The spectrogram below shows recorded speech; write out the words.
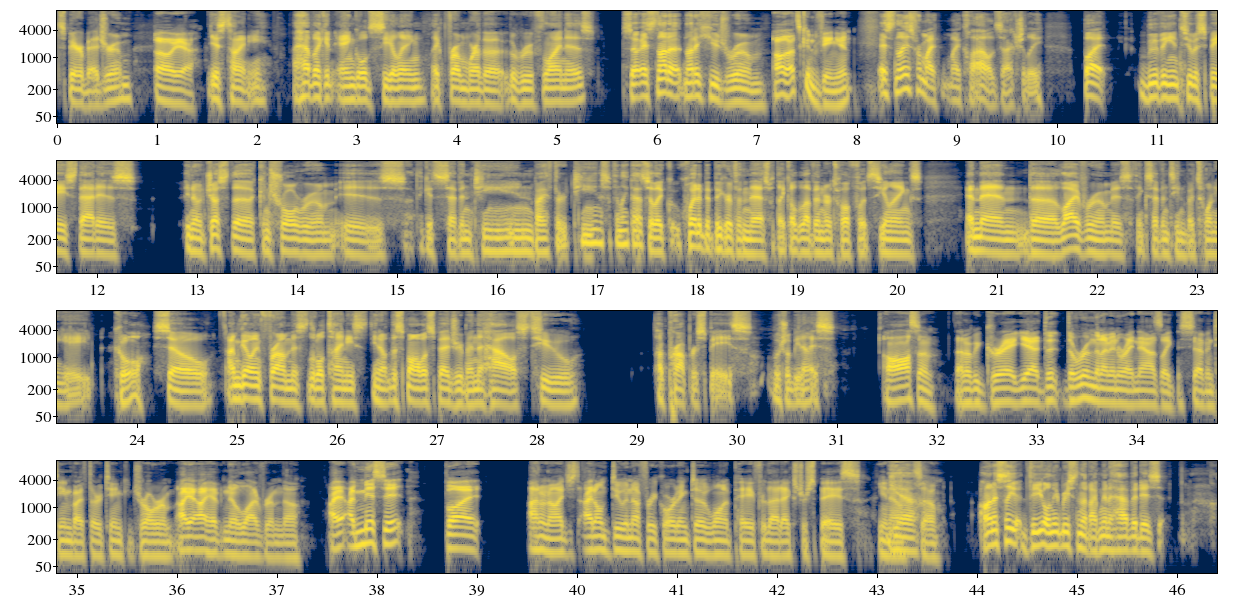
spare bedroom. Oh yeah. It's tiny. I have like an angled ceiling, like from where the, the roof line is. So it's not a not a huge room. Oh, that's convenient. It's nice for my my clouds actually, but moving into a space that is, you know, just the control room is I think it's 17 by 13, something like that. So like quite a bit bigger than this with like 11 or 12 foot ceilings. And then the live room is I think 17 by 28. Cool. So I'm going from this little tiny, you know, the smallest bedroom in the house to a proper space, which will be nice. Awesome. That'll be great. Yeah, the, the room that I'm in right now is like 17 by 13 control room. I, I have no live room though. I, I miss it, but I don't know. I just I don't do enough recording to want to pay for that extra space. You know. Yeah. So Honestly, the only reason that I'm going to have it is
